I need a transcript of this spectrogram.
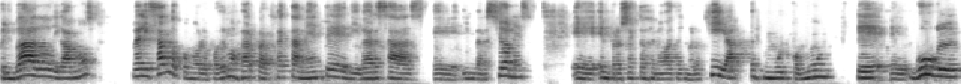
privado, digamos, realizando, como lo podemos ver perfectamente, diversas eh, inversiones eh, en proyectos de nueva tecnología. Es muy común que eh, Google,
